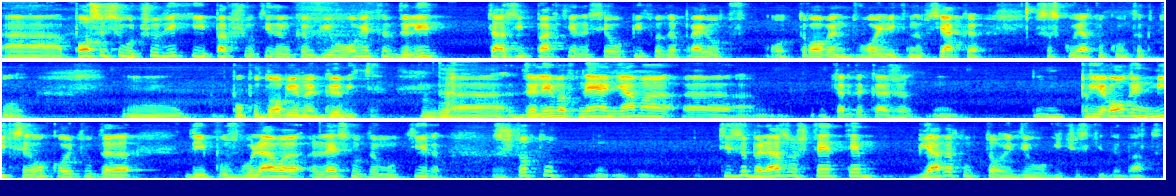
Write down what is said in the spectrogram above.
А, после се очудих и пак ще отидам към биологията, дали тази партия не се опитва да прави от, отровен двойник на всяка, с която контактува. По подобие на гъбите. Да. А, дали в нея няма, а, как да кажа, природен мицел, който да, да й позволява лесно да мутира. Защото ти забелязваш, те, те бягат от този идеологически дебат.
